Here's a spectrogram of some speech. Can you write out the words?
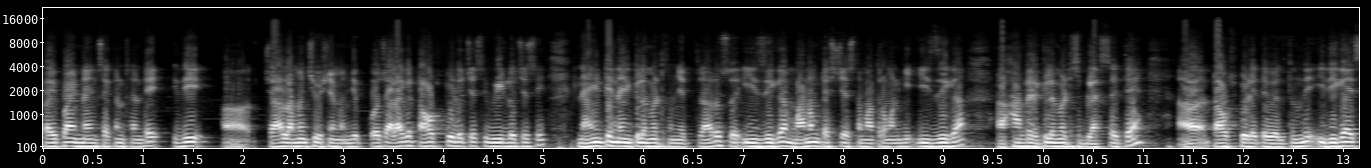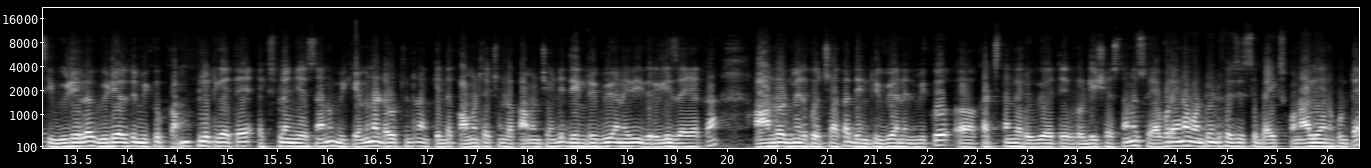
ఫైవ్ పాయింట్ నైన్ సెకండ్స్ అంటే ఇది చాలా మంచి విషయం అని చెప్పుకోవచ్చు. అలాగే టాప్ స్పీడ్ వచ్చేసి వీళ్ళు వచ్చేసి నైంటీ నైన్ కిలోమీటర్స్ అని చెప్తున్నారు. సో ఈజీగా మనం టెస్ట్ చేస్తే మాత్రం మనకి ఈజీగా హండ్రెడ్ కిలోమీటర్స్ ప్లస్ అయితే టాప్ స్పీడ్ అయితే వెళ్తుంది. ఇదిగా ఈ వీడియోలో. వీడియోలో అయితే మీకు కంప్లీట్గా అయితే ఎక్స్ప్లెయిన్ చేశాను మీకు ఏమైనా డౌట్స్ ఉంటే నాకు కింద కామెంట్ సెక్షన్లో కామెంట్ చేయండి. దీని రివ్యూ అనేది ఇది రిలీజ్ అయ్యాక ఆన్ రోడ్ మీదకి వచ్చాక దీని రివ్యూ అనేది మీకు ఖచ్చితంగా రివ్యూ అయితే ప్రొడ్యూస్ చేస్తాను. సో ఎవరైనా one twenty five sixty bikes కొనాలి అనుకుంటే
